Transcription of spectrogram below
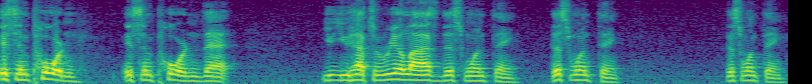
it's important it's important that you, you have to realize this one thing. This one thing. This one thing.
